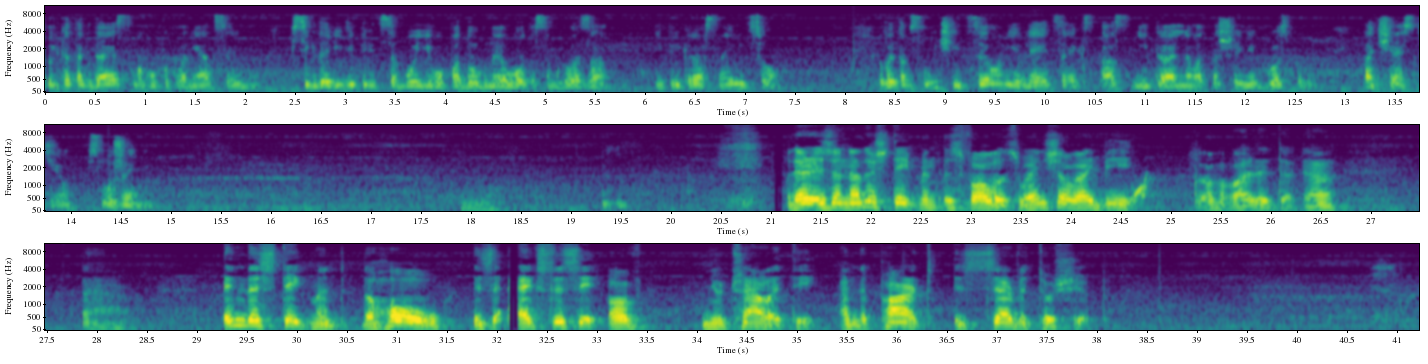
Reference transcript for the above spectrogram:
Только тогда я смогу поклоняться Ему, всегда видя перед собой Его подобные лотосом глаза и прекрасное лицо». В этом случае целым является экстаз нейтрального отношения к Господу, а частью служения. There is another statement as follows. When shall I be... Oh, I read that. Uh, uh, in this statement, the whole is the ecstasy of neutrality and the part is servitorship.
